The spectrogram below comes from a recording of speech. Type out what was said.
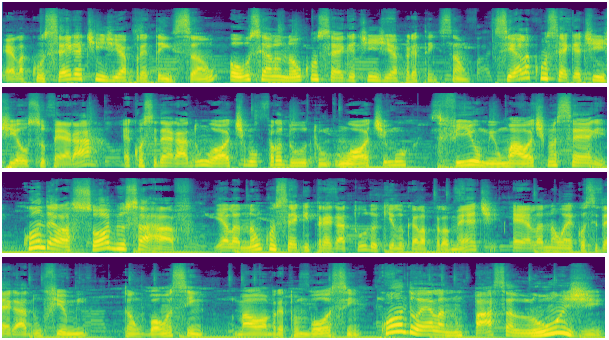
ela consegue atingir a pretensão ou se ela não consegue atingir a pretensão. Se ela consegue atingir ou superar, é considerado um ótimo produto, um ótimo filme, uma ótima série. Quando ela sobe o sarrafo e ela não consegue entregar tudo aquilo que ela promete, ela não é considerada um filme tão bom assim, uma obra tão boa assim. Quando ela não passa longe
